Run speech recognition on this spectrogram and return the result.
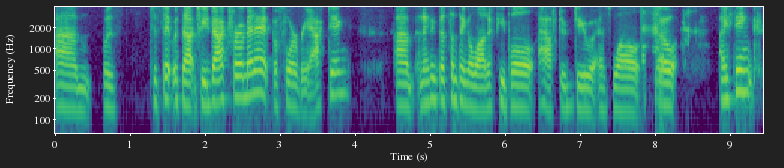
um, was to sit with that feedback for a minute before reacting. Um, and I think that's something a lot of people have to do as well. So I think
